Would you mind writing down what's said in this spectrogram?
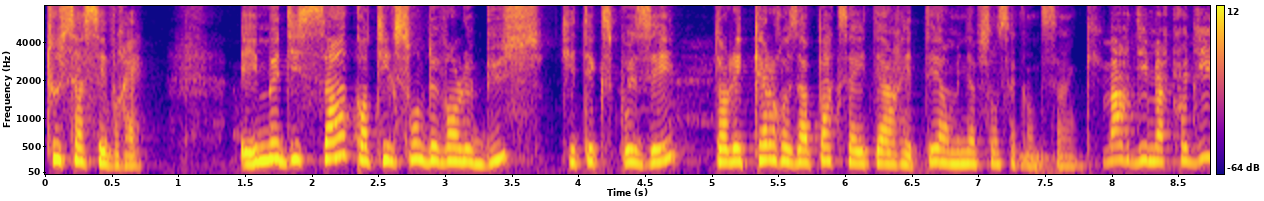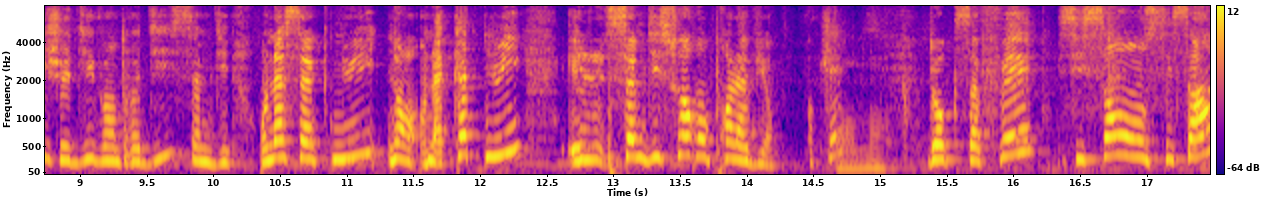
tout ça, c'est vrai. Et ils me disent ça quand ils sont devant le bus qui est exposé, dans lequel Rosa Parks a été arrêtée en 1955. Mardi, mercredi, jeudi, vendredi, samedi. On a cinq nuits, non, on a quatre nuits, et le samedi soir, on prend l'avion. Ok? Donc ça fait 611, c'est ça?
